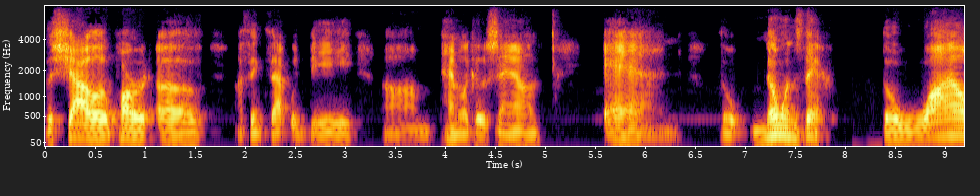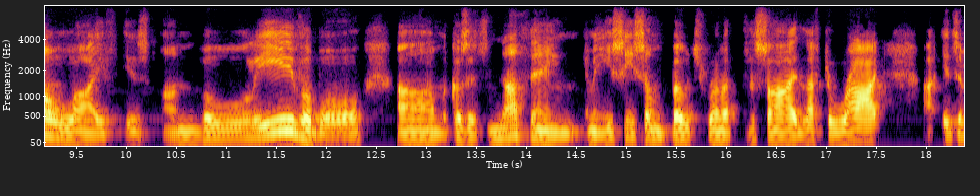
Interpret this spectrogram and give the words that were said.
the shallow part of, I think that would be um, Pamlico Sound, and the, no one's there the wildlife is unbelievable um, because it's nothing. I mean, you see some boats run up the side, left to rot. Uh, it's a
